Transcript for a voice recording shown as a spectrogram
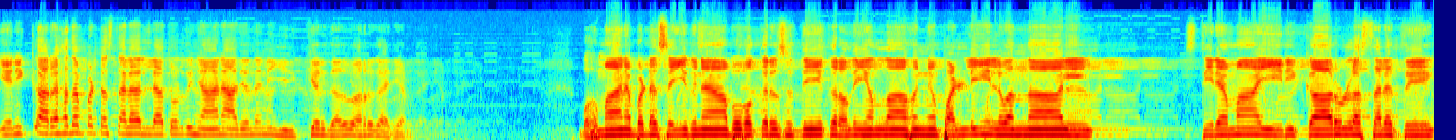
എനിക്ക് അർഹതപ്പെട്ട സ്ഥലമല്ലാത്തോടത്ത് ഞാൻ ആദ്യം തന്നെ ഇരിക്കരുത്. അത് വേറൊരു കാര്യമാണ്. ബഹുമാനപ്പെട്ട സയ്യിദുന അബൂബക്കർ സിദ്ദീഖ് പള്ളിയിൽ വന്നാൽ സ്ഥിരമായി ഇരിക്കാറുള്ള സ്ഥലത്ത്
